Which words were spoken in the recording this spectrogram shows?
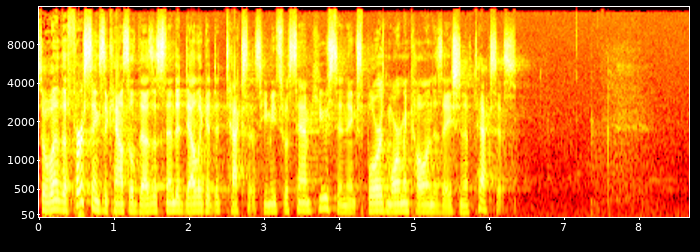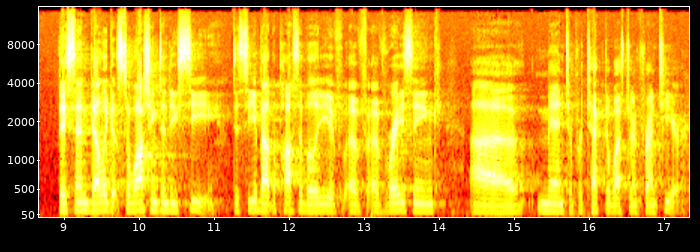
So, one of the first things the council does is send a delegate to Texas. He meets with Sam Houston and explores Mormon colonization of Texas. They send delegates to Washington, D.C. to see about the possibility of, of, of raising uh, men to protect the western frontier.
